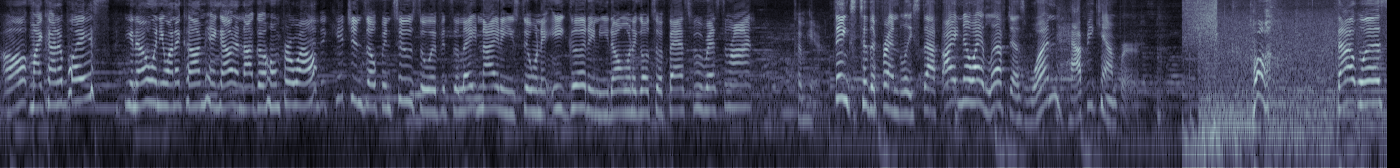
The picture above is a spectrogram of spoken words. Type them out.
Oh, my kind of place? You know, when you want to come hang out and not go home for a while. And the kitchen's open too, so if it's a late night and you still want to eat good and you don't want to go to a fast food restaurant, come here. Thanks to the friendly staff, I know I left as one happy camper. Oh. That was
